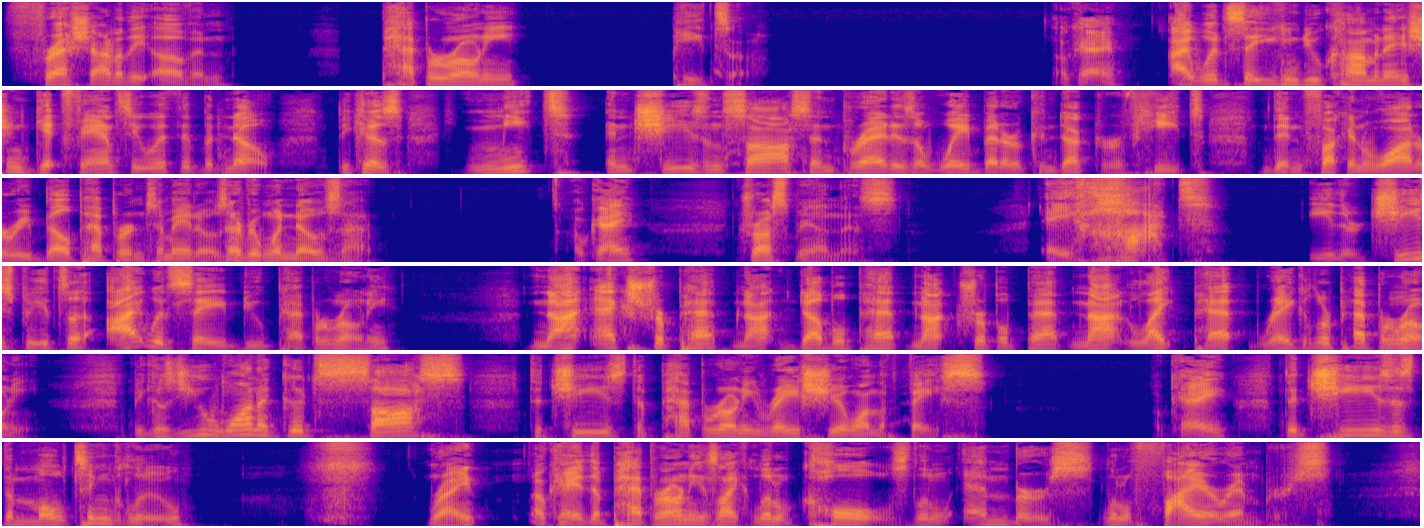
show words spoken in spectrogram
fresh out of the oven, pepperoni pizza. Okay. I would say you can do combination, get fancy with it, but no, because meat and cheese and sauce and bread is a way better conductor of heat than fucking watery bell pepper and tomatoes. Everyone knows that. Okay? Trust me on this. A hot, either cheese pizza, I would say do pepperoni, not extra pep, not double pep, not triple pep, not light pep, regular pepperoni. Because you want a good sauce to cheese to pepperoni ratio on the face. Okay? The cheese is the molten glue, right? Okay, the pepperoni is like little coals, little embers, little fire embers.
